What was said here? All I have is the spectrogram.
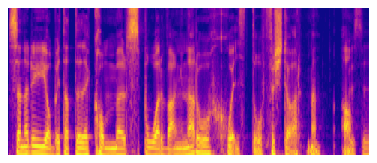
Sen är det ju jobbigt att det kommer spårvagnar och skit och förstör. Men, ja. Eh,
